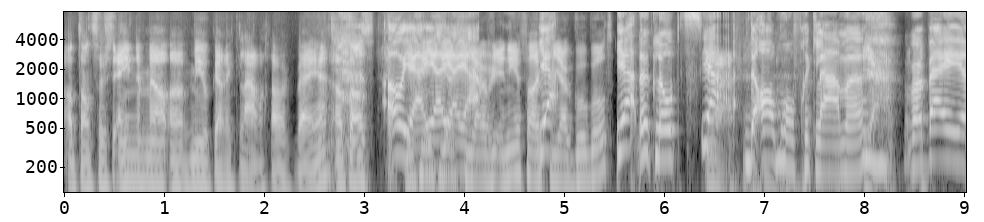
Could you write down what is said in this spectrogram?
althans, er is één Mel- uh, Milka-reclame geloof ik bij, hè? Althans, Oh, ja, ja, ja, ja. in ieder geval als je Ja. jou googelt. ja dat klopt. Ja, Ja. de Almhof-reclame. Ja. Waarbij eh,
